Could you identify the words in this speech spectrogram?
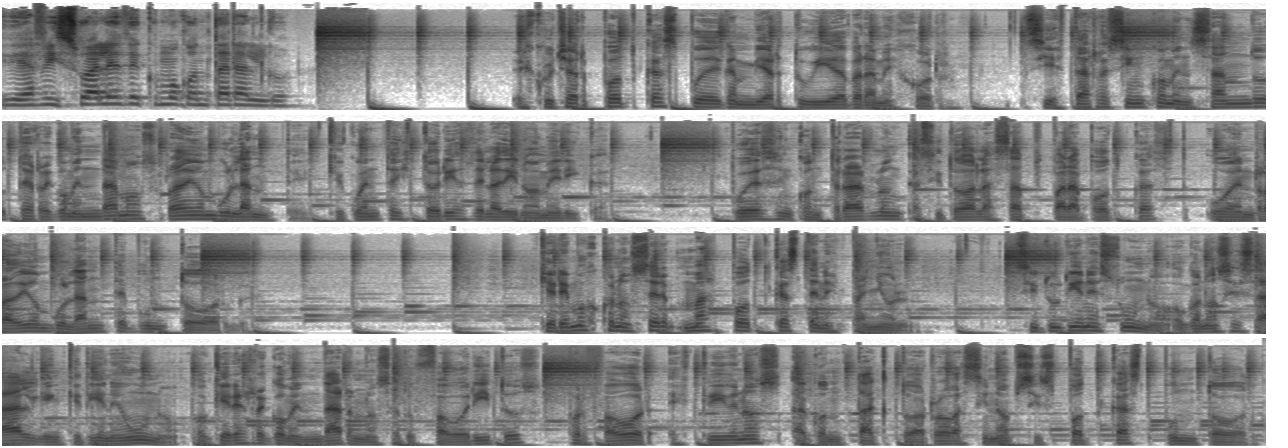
ideas visuales de cómo contar algo. Escuchar podcast puede cambiar tu vida para mejor. Si estás recién comenzando, te recomendamos Radio Ambulante, que cuenta historias de Latinoamérica. Puedes encontrarlo en casi todas las apps para podcast o en radioambulante.org. Queremos conocer más podcasts en español. Si tú tienes uno o conoces a alguien que tiene uno o quieres recomendarnos a tus favoritos, por favor escríbenos a contacto sinopsispodcast.org.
